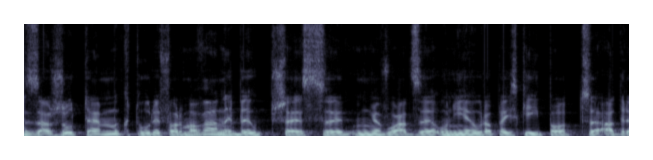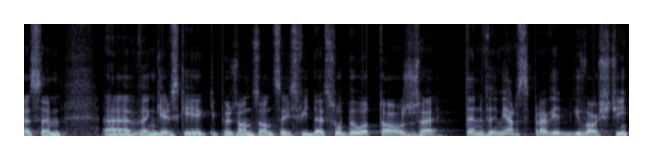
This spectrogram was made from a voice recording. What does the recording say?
zarzutem, który formowany był przez władze Unii Europejskiej pod adresem węgierskiej ekipy rządzącej z Fidesu było to, że ten wymiar sprawiedliwości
